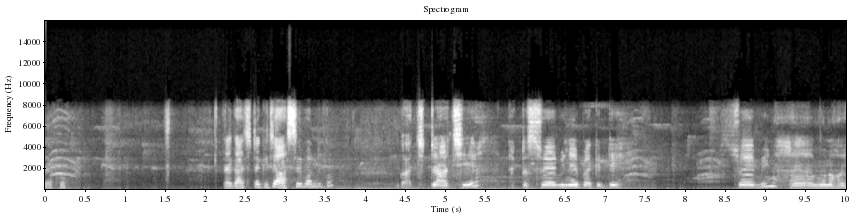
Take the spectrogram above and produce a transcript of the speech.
দেখো, আর গাছটা কিছু আছে বলো তো? গাছটা আছে একটা সয়াবিনের প্যাকেটে সয়াবিন হ্যাঁ মনে হয়।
